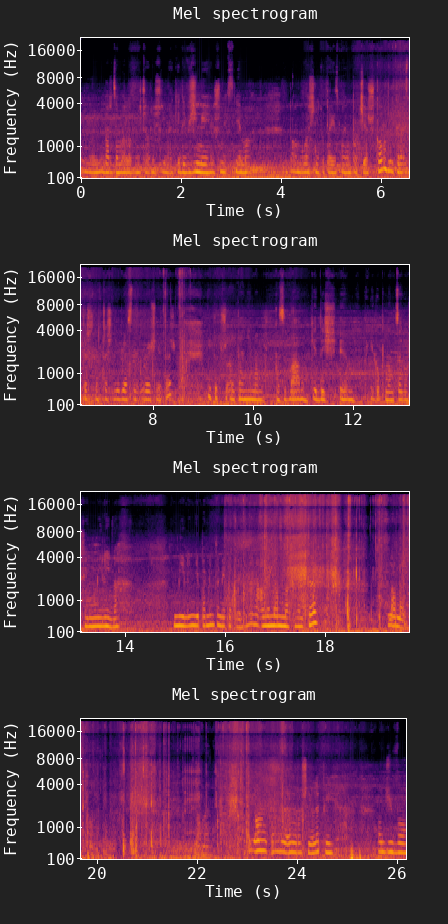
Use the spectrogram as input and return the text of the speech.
Mm, Bardzo malownicza roślina. Kiedy w zimie już nic nie ma, to on właśnie tutaj jest moją pocieszką. I teraz też na wcześniej wiosny, wiośnie też. I tu przy altanie mam, pokazywałam kiedyś ym, takiego pnącego się milina. Milin, nie pamiętam jaka to jest zmiana, ale mam naklejkę flamenco. I on, on e, rośnie lepiej, o dziwo,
